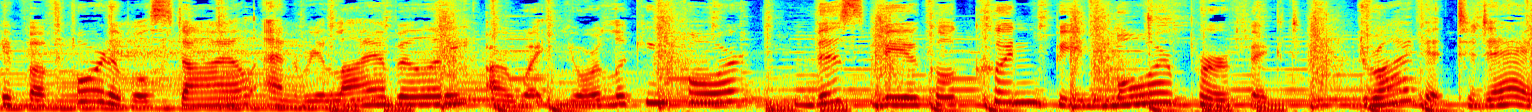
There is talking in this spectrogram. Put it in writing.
If affordable style and reliability are what you're looking for, this vehicle couldn't be more perfect. Drive it today.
